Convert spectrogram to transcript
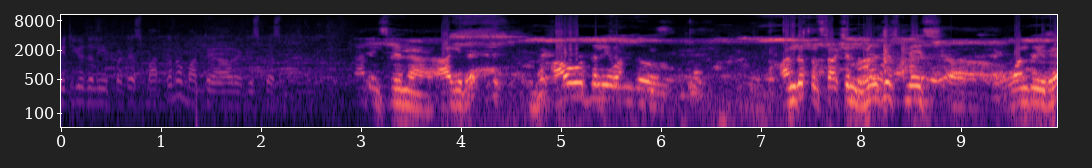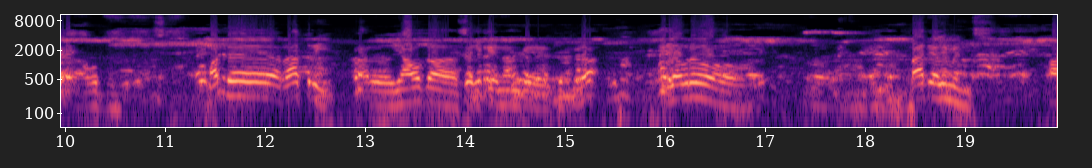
ವಿಟಿಯುದಲ್ಲಿ ಪ್ರೊಟೆಸ್ಟ್ ಮಾಡ್ಕೊಂಡು ಮತ್ತೆ ಅವರ ಡಿಸ್ಕಸ್ ಮಾಡ್ತಾರೆ. ಆಗಿದೆ. ಆ ಊರಲ್ಲಿ ಒಂದು ಅಂಡರ್ ಕನ್ಸ್ಟ್ರಕ್ಷನ್ ರಿಲಿಜಿಯಸ್ ಪ್ಲೇಸ್ ಒಂದು ಇದೆ. ಮತ್ತೆ ರಾತ್ರಿ ಯಾವಾಗ ಸಂಖ್ಯೆ ನಮಗೆ ಗೊತ್ತಿಲ್ಲ. ಕೆಲವರು ಬ್ಯಾಡ್ ಎಲಿಮೆಂಟ್ಸ್ ಆ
